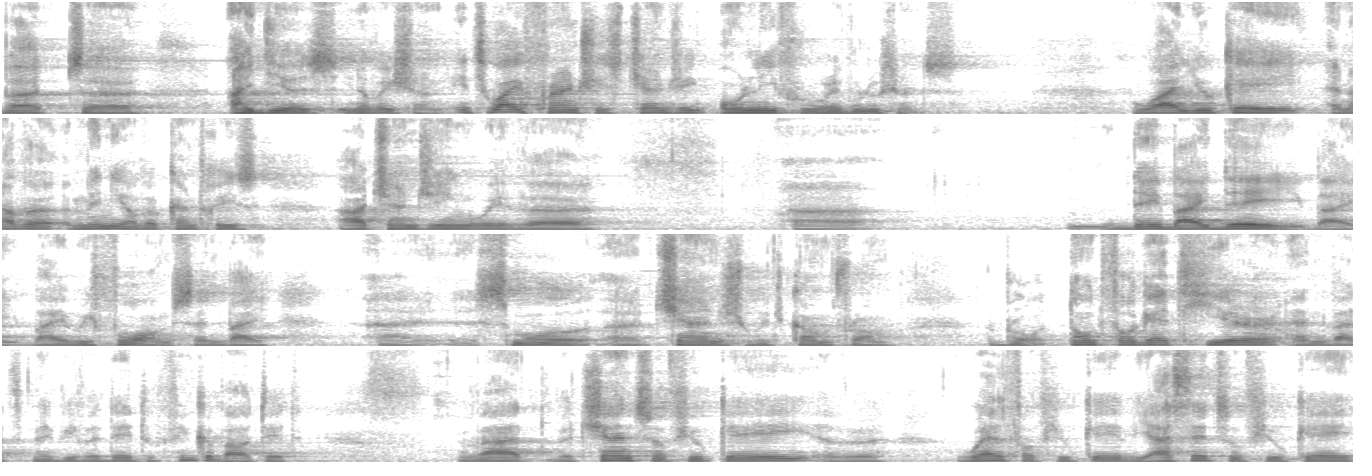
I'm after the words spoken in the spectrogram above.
but uh, ideas, innovation. It's why French is changing only through revolutions, while UK and other, many other countries are changing with uh, uh, day by day by, by reforms and by uh, small uh, change which come from abroad. Don't forget here, and that's maybe the day to think about it, that the chance of UK, the wealth of UK, the assets of UK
